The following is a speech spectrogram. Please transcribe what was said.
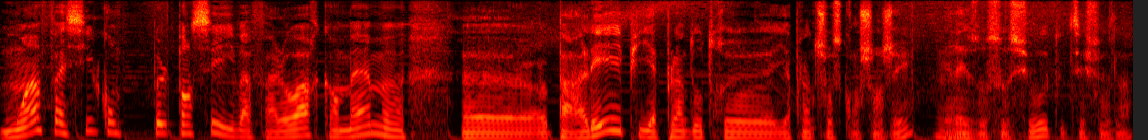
moins facile qu'on peut le penser. Il va falloir quand même euh, parler. Et puis, il y a plein d'autres, il y a plein de choses qui ont changé. Les Mhm. réseaux sociaux, toutes ces choses-là.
